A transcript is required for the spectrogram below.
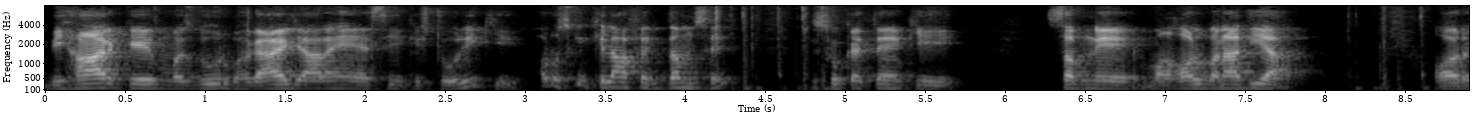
बिहार के मजदूर भगाए जा रहे हैं ऐसी एक स्टोरी की और उसके खिलाफ एकदम से जिसको कहते हैं कि सबने माहौल बना दिया और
